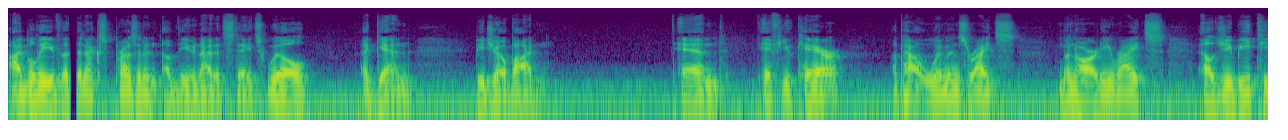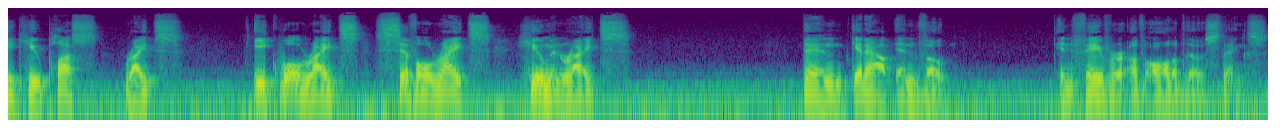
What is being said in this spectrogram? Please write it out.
I believe that the next president of the United States will, again, be Joe Biden. And if you care about women's rights, minority rights, LGBTQ plus rights, equal rights, civil rights, human rights, then get out and vote in favor of all of those things.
